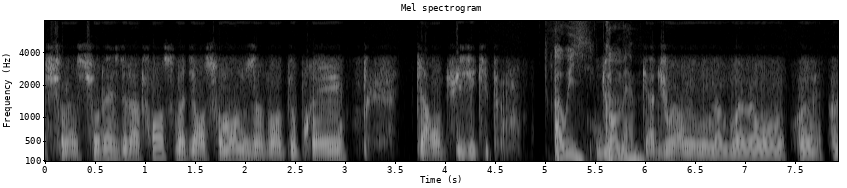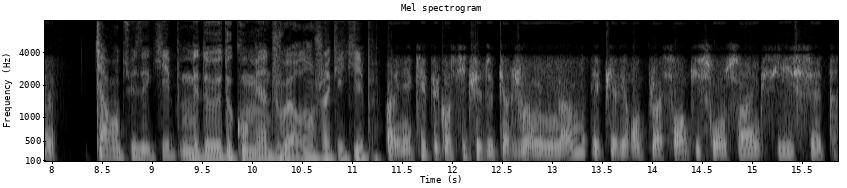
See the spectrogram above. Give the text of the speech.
sur la, sur l'est de la France. On va dire en ce moment, nous avons à peu près 48 équipes. Ah oui, quand même. 4 joueurs minimum. Ouais, ouais, ouais, ouais. 48 équipes, mais de, de, combien de joueurs dans chaque équipe? Une équipe est constituée de 4 joueurs minimum, et puis il y a les remplaçants qui sont 5, 6, 7. Vous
